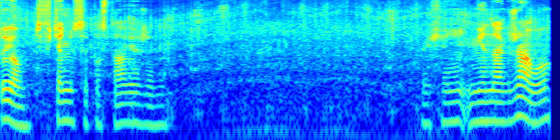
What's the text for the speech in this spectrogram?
Tu ją w cieniu sobie postawię, żeby... Żeby się nie, nagrzało.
